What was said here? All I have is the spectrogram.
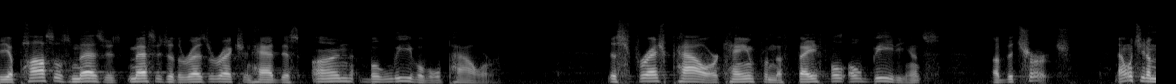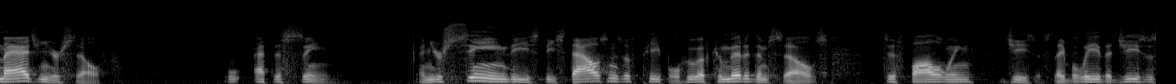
the apostles' message, message of the resurrection had this unbelievable power. This fresh power came from the faithful obedience of the church. Now, I want you to imagine yourself at this scene. And you're seeing these, these thousands of people who have committed themselves to following Jesus. They believe that Jesus,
